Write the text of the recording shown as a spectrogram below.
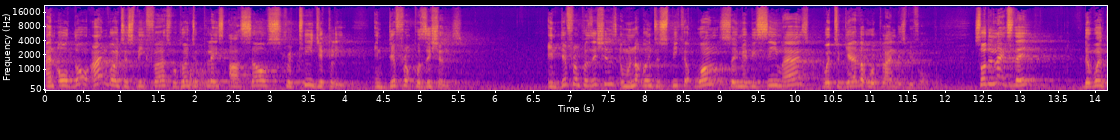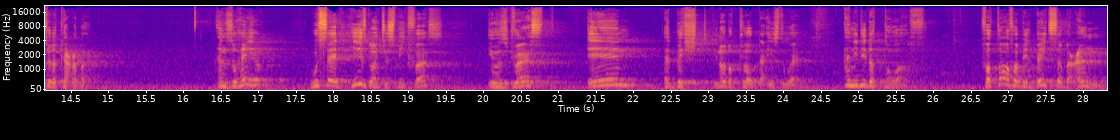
And although I'm going to speak first, we're going to place ourselves strategically in different positions. In different positions, and we're not going to speak at once, so it may be seen as we're together, we planned this before. So the next day, they went to the Kaaba. And Zuhair, who said he's going to speak first, he was dressed in a bisht, you know the cloak that he used to wear. And he did a tawaf. فطاف بالبيت سبعا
